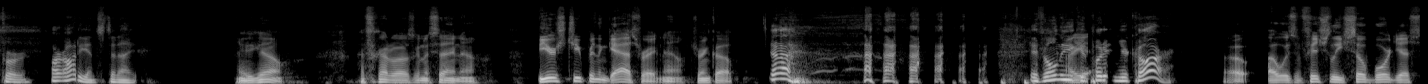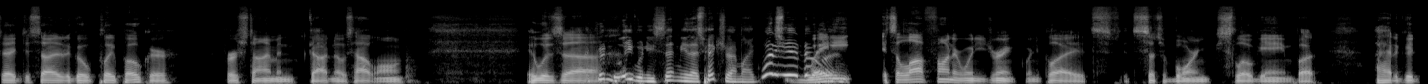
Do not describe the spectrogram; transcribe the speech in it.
for our audience tonight. There you go. I forgot what I was going to say now. Beer's cheaper than gas right now. Drink up. if only you I, could put it in your car. Oh, I was officially so bored yesterday. I decided to go play poker. First time in God knows how long. It was. uh I couldn't believe when you sent me that picture. I'm like, "What are you doing?" Way it's a lot funner when you drink when you play. It's it's such a boring, slow game, but I had a good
